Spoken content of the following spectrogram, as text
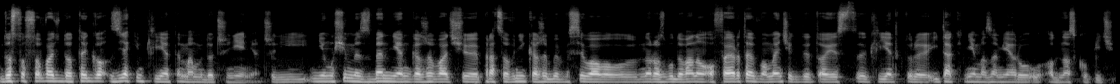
dostosować do tego, z jakim klientem mamy do czynienia. Czyli nie musimy zbędnie angażować e, pracownika, żeby wysyłał no, rozbudowaną ofertę w momencie, gdy to jest klient, który i tak nie ma zamiaru od nas kupić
